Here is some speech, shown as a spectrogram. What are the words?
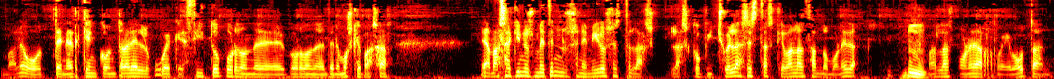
¿Vale? O tener que encontrar el huequecito por donde, por donde tenemos que pasar. Y además aquí nos meten los enemigos estas, las, las copichuelas estas que van lanzando monedas. Mm. Además las monedas rebotan.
